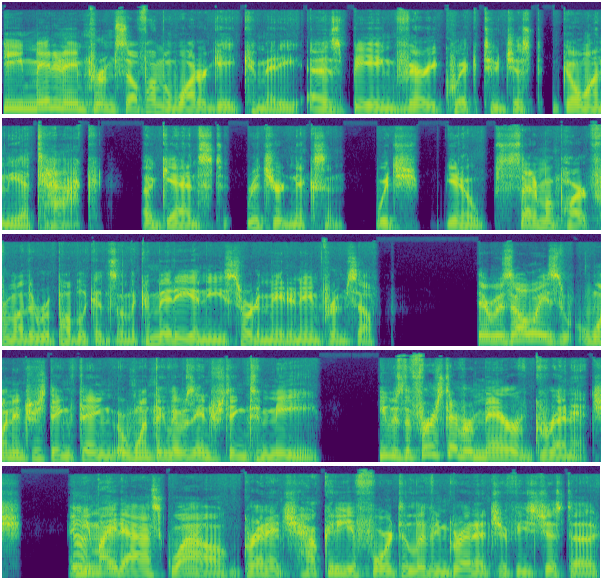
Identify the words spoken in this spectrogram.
He made a name for himself on the Watergate Committee as being very quick to just go on the attack against Richard Nixon, which, you know, set him apart from other Republicans on the committee, and he sort of made a name for himself. There was always one interesting thing, or one thing that was interesting to me. He was the first ever mayor of Greenwich. And you Hmm. might ask, wow, Greenwich, how could he afford to live in Greenwich if he's just a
